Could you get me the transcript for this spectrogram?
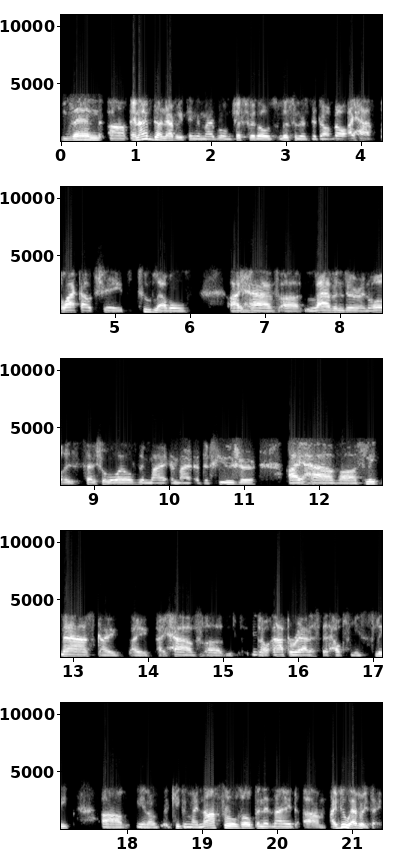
then, uh, and I've done everything in my room. Just for those listeners that don't know, I have blackout shades, two levels. I have uh, lavender and all these essential oils in my in my diffuser. I have uh, sleep mask. I I, I have uh, you know apparatus that helps me sleep. Um, you know, keeping my nostrils open at night. Um, I do everything.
